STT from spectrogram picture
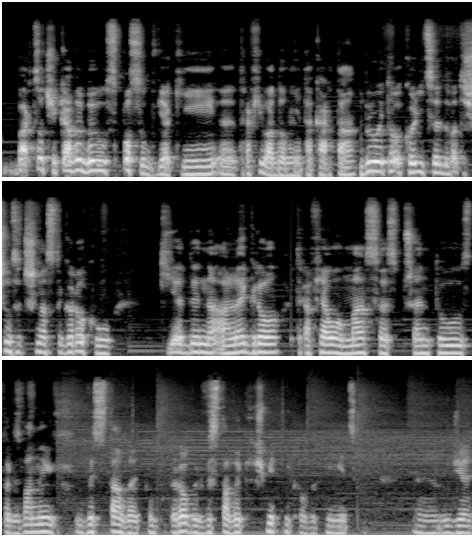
Bardzo ciekawy był sposób, w jaki e, trafiła do mnie ta karta. Były to okolice 2013 roku, kiedy na Allegro trafiało masę sprzętu z tak zwanych wystawek komputerowych, wystawek śmietnikowych niemieckich. E, Ludzie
